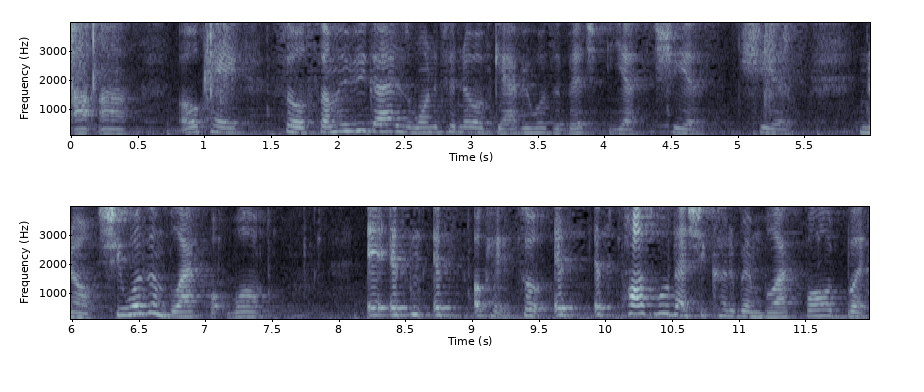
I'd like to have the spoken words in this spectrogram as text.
Uh-uh. Okay, so some of you guys wanted to know if Gabby was a bitch. Yes, she is. She is. No, she wasn't blackballed. Well, it, it's it's okay. So it's it's possible that she could have been blackballed, but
